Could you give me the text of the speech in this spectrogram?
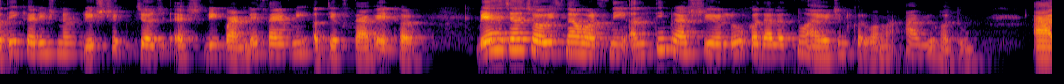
અધિક એડિશનલ ડિસ્ટ્રિક્ટ જજ એસ ડી પાંડે સાહેબની અધ્યક્ષતા હેઠળ બે હજાર ચોવીસના વર્ષની અંતિમ રાષ્ટ્રીય લોક અદાલતનું આયોજન કરવામાં આવ્યું હતું. આ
